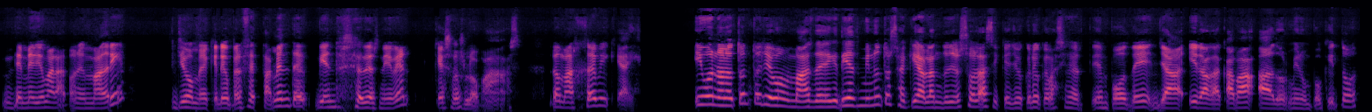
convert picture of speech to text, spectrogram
de medio maratón en Madrid, yo me creo perfectamente viendo ese desnivel, que eso es lo más, lo más heavy que hay. Y bueno, lo tonto llevo más de 10 minutos aquí hablando yo sola, así que yo creo que va a ser tiempo de ya ir a la cama a dormir un poquito.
